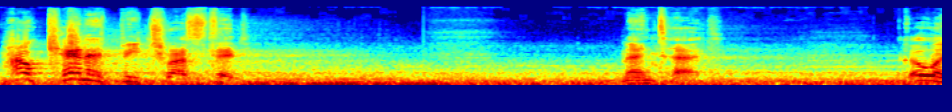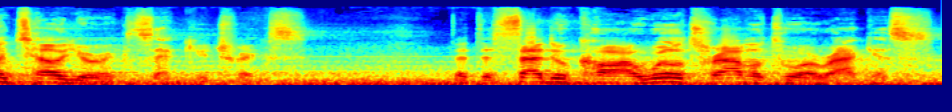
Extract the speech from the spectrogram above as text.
How can it be trusted? Mentat, go and tell your executrix that the Sardaukar will travel to Arrakis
